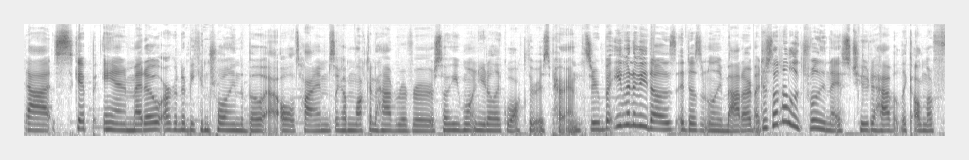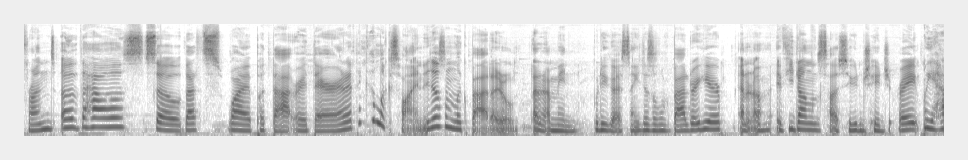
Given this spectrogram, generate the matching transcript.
that Skip and Meadow are going to be controlling the boat at all times. Like I'm not going to have River, so he won't need to like walk through his parents' room. But even if he does, it doesn't really matter. I just thought it looks really nice too to have it like on the front of the house. So that's why I put that right there. And I think it looks fine. It doesn't look bad. I don't, I, mean, what do you guys think? It doesn't look bad right here? I don't know. If you download this house, you can change it, right? We have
